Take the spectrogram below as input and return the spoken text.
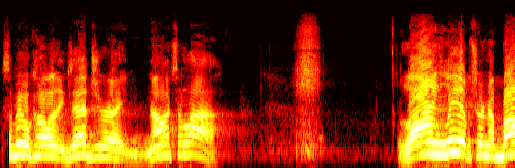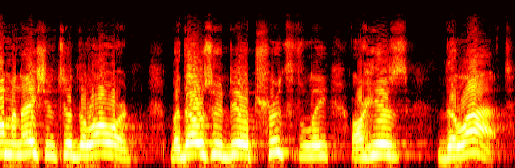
Some people call it exaggerating. No, it's a lie. Lying lips are an abomination to the Lord, but those who deal truthfully are His delight.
